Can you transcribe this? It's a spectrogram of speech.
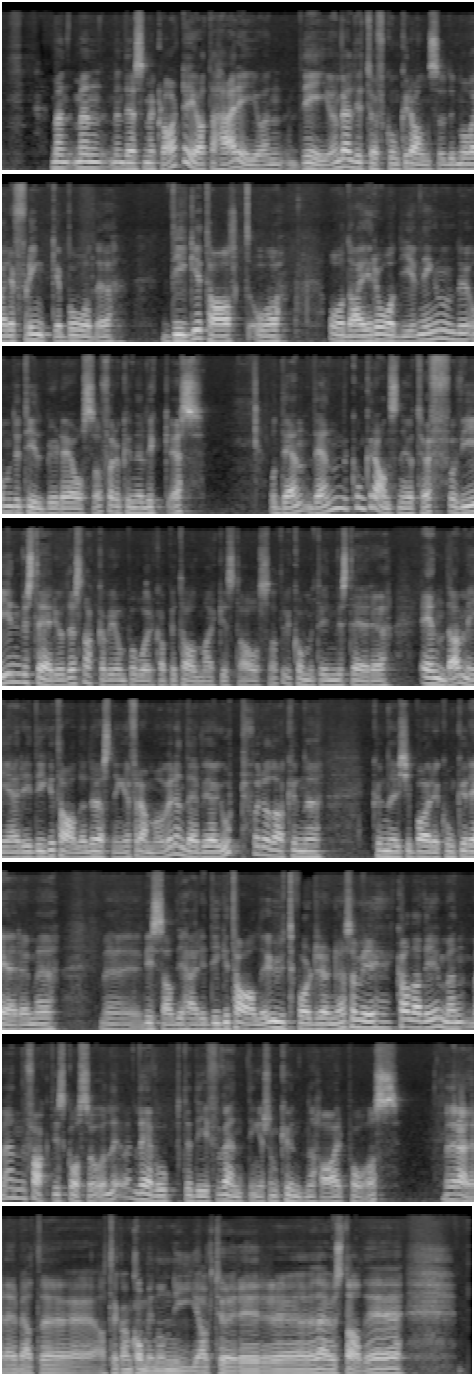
Men, men, men, det som er klart, er jo at det her er jo en, det er jo en veldig tøff konkurranse. Du må være flinke både digitalt og og da i rådgivningen, om du, om du, tilbyr det også, for å kunne lykkes. Og den, den, konkurransen er jo tøff. Og vi investerer jo, det snakka vi om på vår kapitalmarkedsdag også, at vi kommer til å investere enda mer i digitale løsninger fremover enn det vi har gjort, for å da kunne, kunne ikke bare konkurrere med, med, visse av de her digitale utfordrerne, som vi kaller de, men, men faktisk også å leve opp til de forventninger som kundene har på oss. Men regner dere med at det, at det kan komme inn noen nye aktører? Det er jo stadig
